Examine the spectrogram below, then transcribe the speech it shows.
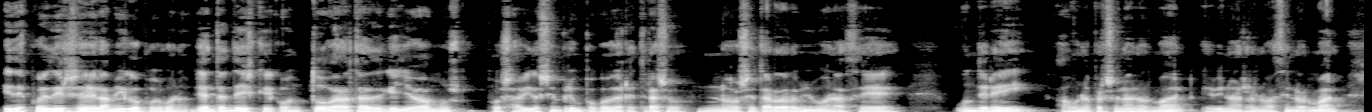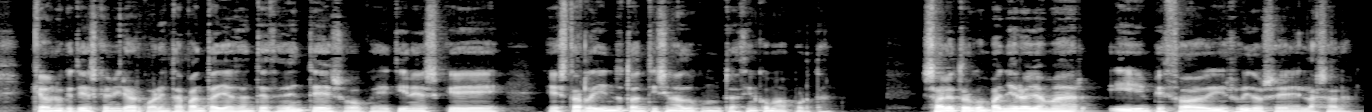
Y después de irse el amigo, pues bueno, ya entendéis que con toda la tarde que llevamos, pues ha habido siempre un poco de retraso. No se tarda lo mismo en hacer un DNI a una persona normal, que viene una renovación normal, que a uno que tienes que mirar 40 pantallas de antecedentes o que tienes que estar leyendo tantísima documentación como aportan. Sale otro compañero a llamar y empiezo a oír ruidos en la sala.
